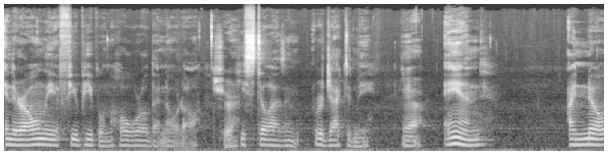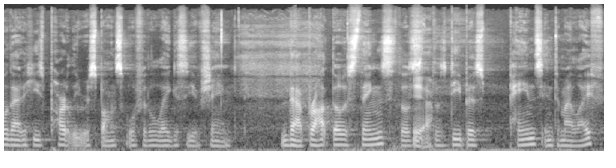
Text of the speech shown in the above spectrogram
And there are only a few people in the whole world that know it all. Sure. He still hasn't rejected me. Yeah. And I know that he's partly responsible for the legacy of shame that brought those things, those, Yeah. those deepest pains into my life.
